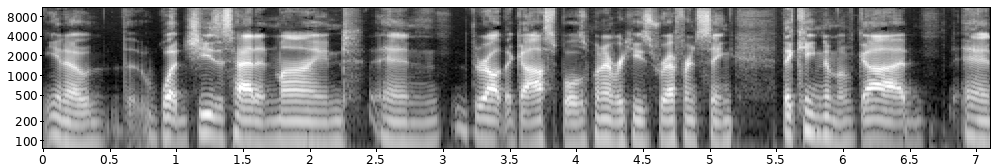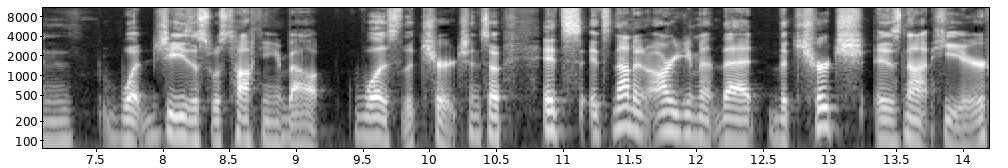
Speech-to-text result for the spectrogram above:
you know th- what Jesus had in mind, and throughout the Gospels, whenever he's referencing the kingdom of God and what Jesus was talking about was the church. And so it's it's not an argument that the church is not here.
